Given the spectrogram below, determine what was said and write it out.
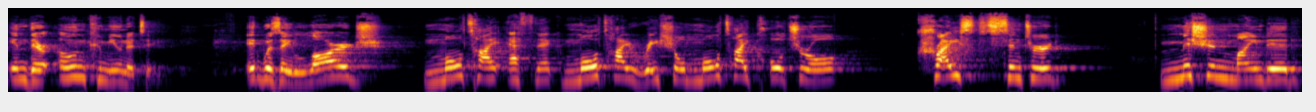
in their own community. It was a large, multi ethnic, multiracial, multicultural, Christ centered, mission minded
